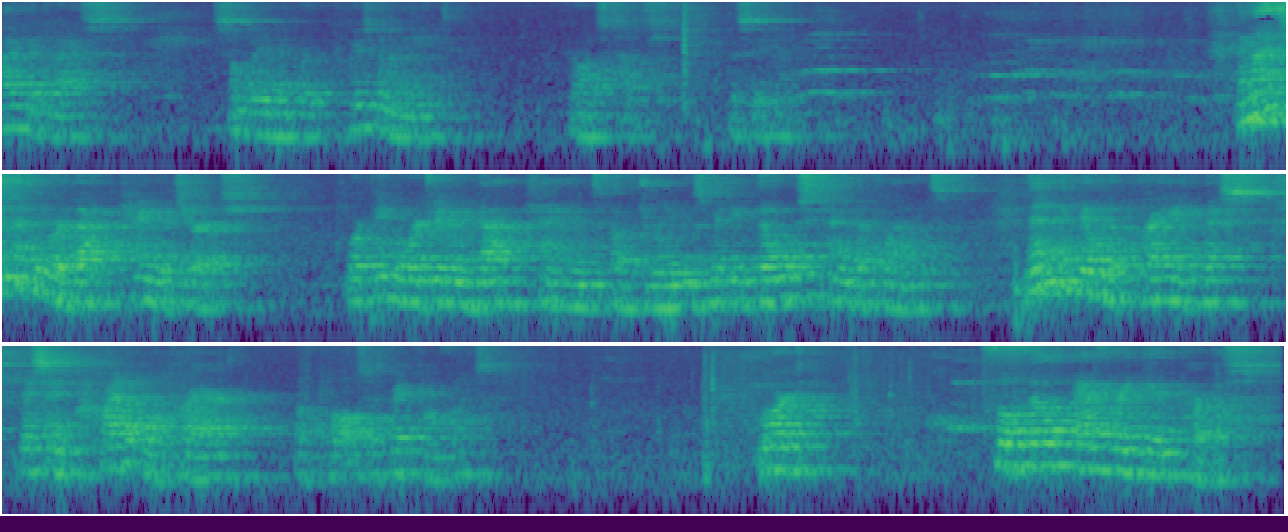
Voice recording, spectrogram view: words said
How to bless somebody in the group who's going to need God's touch this evening. Imagine if we were that kind of church where people were dreaming that kind of dreams, making those kind of plans. Then we'd be able to pray this, this incredible prayer of Paul's with great confidence. Lord, fulfill every good purpose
